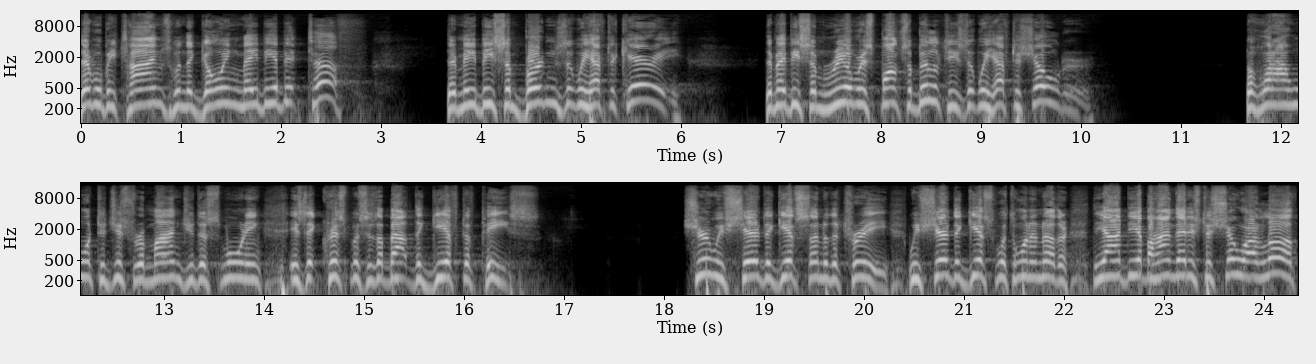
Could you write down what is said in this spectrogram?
There will be times when the going may be a bit tough. There may be some burdens that we have to carry. There may be some real responsibilities that we have to shoulder. But what I want to just remind you this morning is that Christmas is about the gift of peace. Sure, we've shared the gifts under the tree. We've shared the gifts with one another. The idea behind that is to show our love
